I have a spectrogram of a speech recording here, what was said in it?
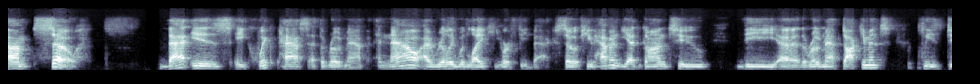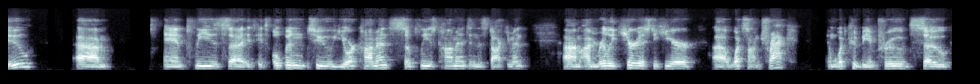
Um, so that is a quick pass at the roadmap. And now I really would like your feedback. So if you haven't yet gone to the, uh, the roadmap document, please do. Um, and please, uh, it, it's open to your comments. So please comment in this document. Um, I'm really curious to hear uh, what's on track and what could be improved. So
